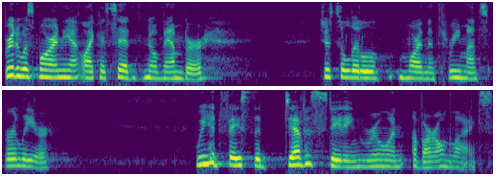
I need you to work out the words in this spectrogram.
Britta was born, yet, like I said, November, just a little more than three months earlier. We had faced the devastating ruin of our own lives.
